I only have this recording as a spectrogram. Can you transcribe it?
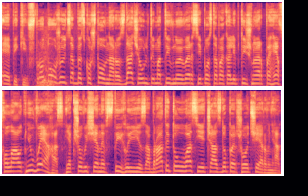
епіків. Продовжується безкоштовна роздача ультимативної версії постапокаліптичної RPG Fallout New Vegas. Якщо ви ще не встигли її забрати, то у вас є час до 1 червня.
